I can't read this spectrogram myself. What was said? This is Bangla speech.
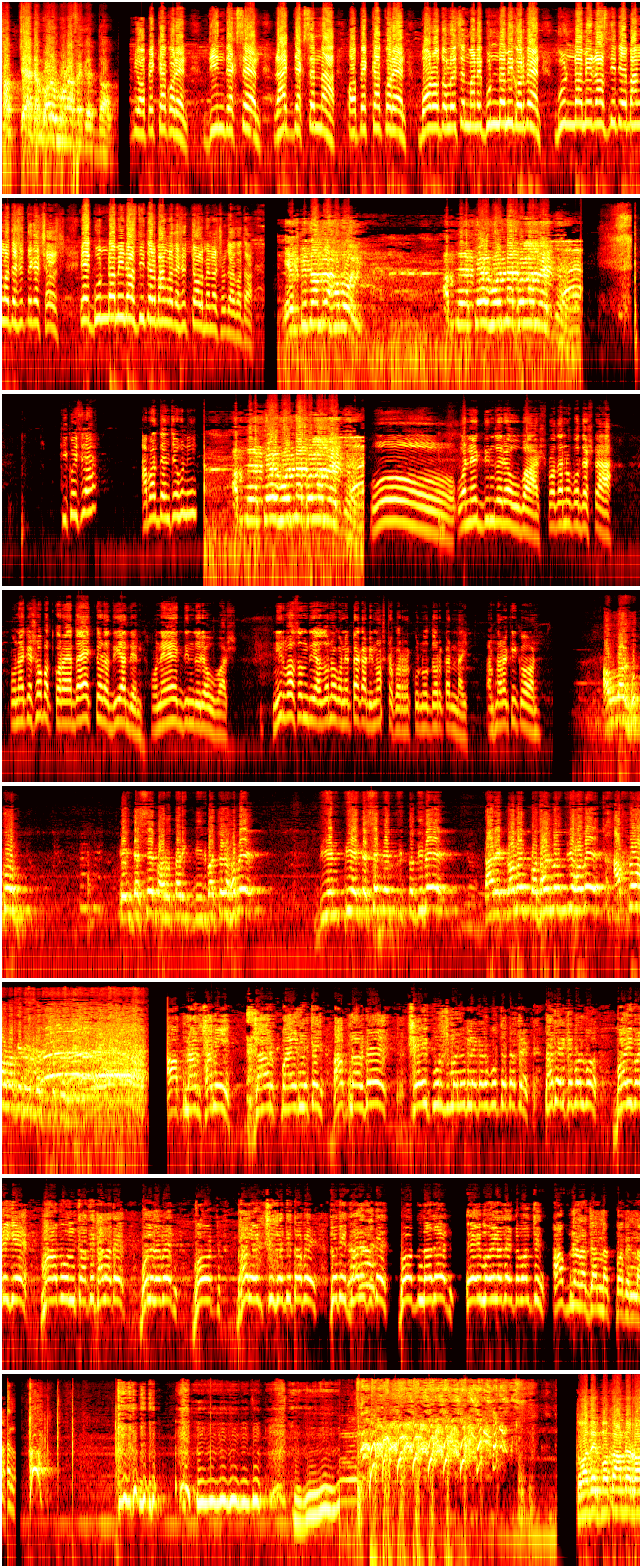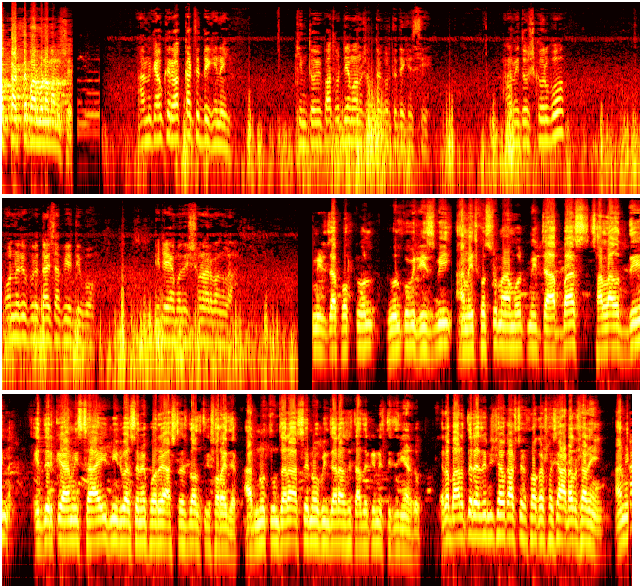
সবচেয়ে একটা বড় মুনাফেকের দল। আপনি অপেক্ষা করেন দিন দেখছেন রাত দেখছেন না অপেক্ষা করেন বড় দল হয়েছেন মানে গুন্ডামি করবেন। গুন্ডামির রাজনীতি বাংলাদেশের থেকে শেষ। এই গুন্ডামি রাজনীতি আর বাংলাদেশে চলবে না সোজা কথা। এমপি তো আমরা হবই। আপনারা কেউ ভোট না করলাম কি কইছে? আবার দেন শুনি। আপনারা কেউ ভোট না করলাম ও অনেক দিন ধরে উবাস প্রধান উপদেষ্টা। ওনাকে শপথ করায় দায়িত্বটা দিয়া দেন। অনেক দিন ধরে উবাস। নির্বাচন দিয়া জনগণের টাকাটি নষ্ট করার কোনো দরকার নাই। আপনারা কি কন? আল্লাহর হুকুম এই দেশে বারো তারিখ নির্বাচন হবে। বিএনপি এই দেশে নেতৃত্ব দিবে। তারেক রহমান প্রধানমন্ত্রী হবে আপনিও আমাকে নির্বাচিত করবেন। আপনার স্বামী যার পায়ের নিচে আপনার বেশ সেই পুরুষ মানুষগুলো এখানে উপস্থিত আছে তাদেরকে বলব বাড়ি বাড়ি গিয়ে মা বোন চাচি খালাদের বলে দেবেন ভোট ধানের শীষে দিতে হবে যদি ধানের শীষে ভোট না দেন এই মহিলাদেরকে বলছি আপনারা জান্নাত পাবেন না। তোমাদের মতো আমরা রক কাটতে পারব না মানুষের। আমি কাউকে রক কাটতে দেখি নাই কিন্তু আমি পাথর দিয়ে মানুষ হত্যা করতে দেখেছি। আমি দোষ করব অন্যের উপরে দায় চাপিয়ে দিব। এটাই আমাদের সোনার বাংলা। মির্জা ফখরুল রুহুল কবির রিজভি আমির খসরু মাহমুদ মির্জা আব্বাস সালাউদ্দিন এদেরকে আমি চাই নির্বাচনের পরে আস্তে আস্তে দল থেকে সরাই দেখ আর নতুন যারা আছে নবীন যারা আছে তাদেরকে নেতৃত্ব নিয়ে আসুক। এরা ভারতের এজেন্ট হিসাবে কাজটা প্রকাশ পাইছে আঠারো সালে। আমি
